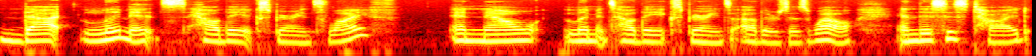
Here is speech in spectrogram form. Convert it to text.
that limits how they experience life and now limits how they experience others as well and this is tied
